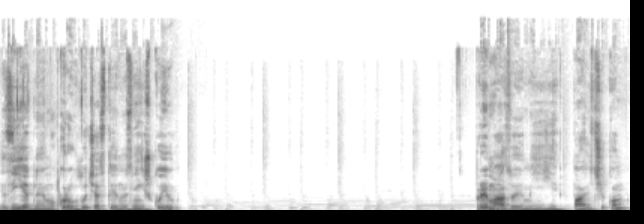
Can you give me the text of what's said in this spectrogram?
З'єднуємо круглу частину з ніжкою. Примазуємо її пальчиком.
